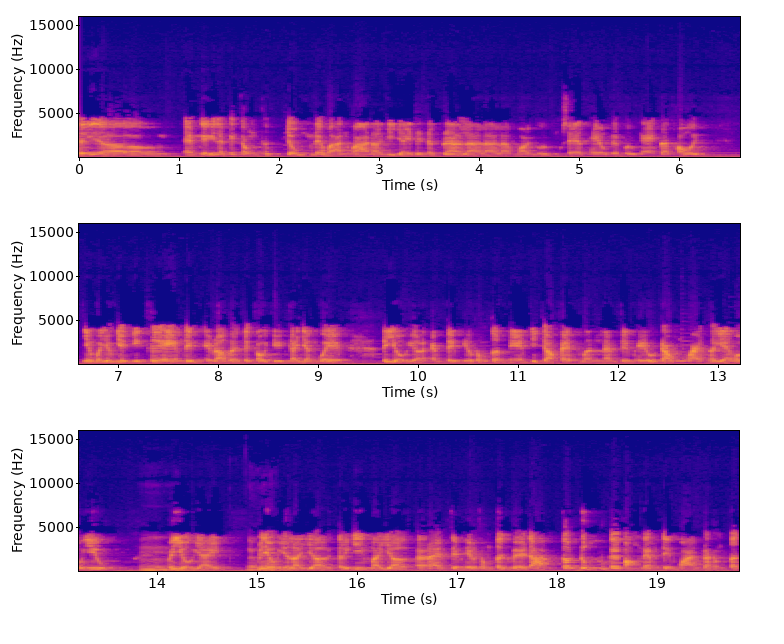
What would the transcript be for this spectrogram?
thì uh, em nghĩ là cái công thức chung nếu mà anh Hòa nói như vậy thì thực ra là là là mọi người cũng sẽ theo cái phương án đó thôi nhưng mà giống như như em đi em nói về cái câu chuyện cá nhân của em. Ví dụ như là em tìm hiểu thông tin thì em chỉ cho phép mình làm tìm hiểu trong khoảng thời gian bao nhiêu. Ừ. ví dụ vậy. Được ví dụ như là giờ tự nhiên mà giờ em tìm hiểu thông tin về đó có đúng một cái phần để em tìm hoài ra thông tin.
